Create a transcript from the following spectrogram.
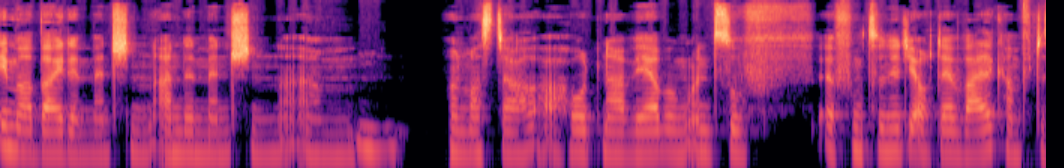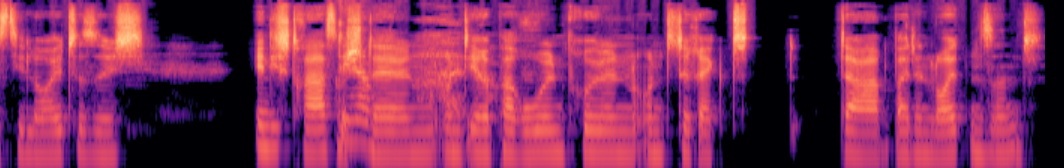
immer bei dem Menschen, an dem Menschen ähm, Mhm. und machst da hautnah Werbung und so äh, funktioniert ja auch der Wahlkampf, dass die Leute sich in die Straßen Der stellen und ihre Parolen brüllen und direkt da bei den Leuten sind.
